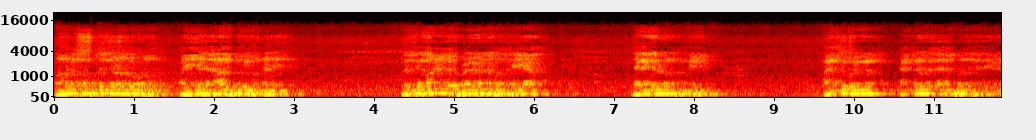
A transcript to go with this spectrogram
നമ്മളെ സംബന്ധിച്ചിടത്തോളം ഐക്യജനാധിപത്യ മുന്നണി കൃത്യമായൊരു പ്രകടന പത്രിക ജനങ്ങളുടെ മുന്നിൽ അഞ്ചു കൊല്ലം ഞങ്ങളുടെ ജനപ്രതിനിധികൾ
